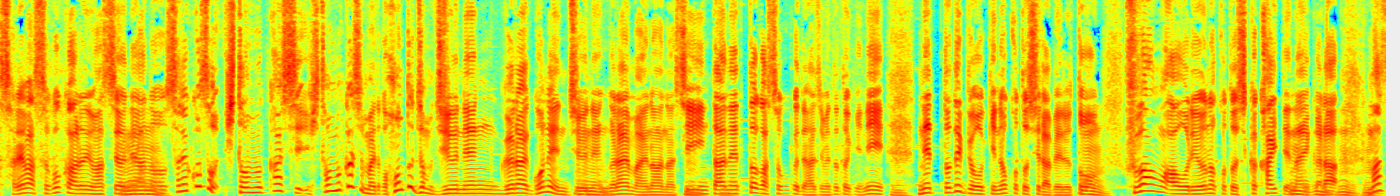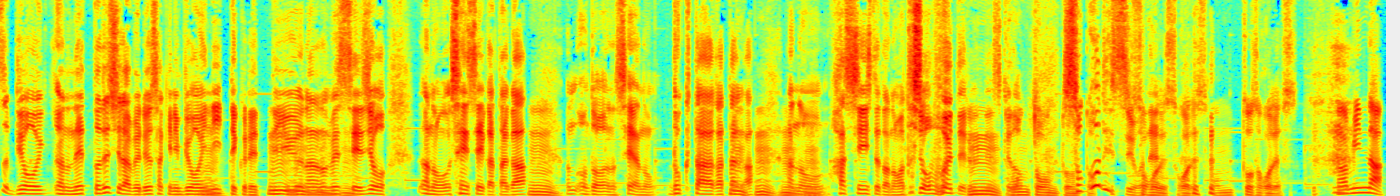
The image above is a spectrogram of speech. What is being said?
それはすごくありますよね。うん。あの、それこそ一昔、一昔前とか、本当でも10年ぐらい、5年、10年ぐらい前の話、うん。インターネットがすごく出始めた時に、うネットで病気のこと調べると、うん。不安を煽るようなことしか書いてないから、まず病院、あのネットで調べる先に病院に行ってくれっていうようなメッセージを、あの、先生方が、うんあの、あのせあのドクター方が、うんうんうんうんあの、発信してたのを私覚えてるんですけど、うん、本当本当そこですよねそこです、そこです。本当そこです。だからみんな、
